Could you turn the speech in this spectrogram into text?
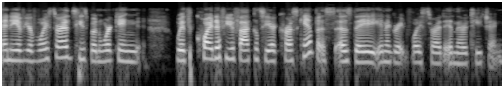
any of your VoiceThreads. He's been working with quite a few faculty across campus as they integrate VoiceThread in their teaching.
